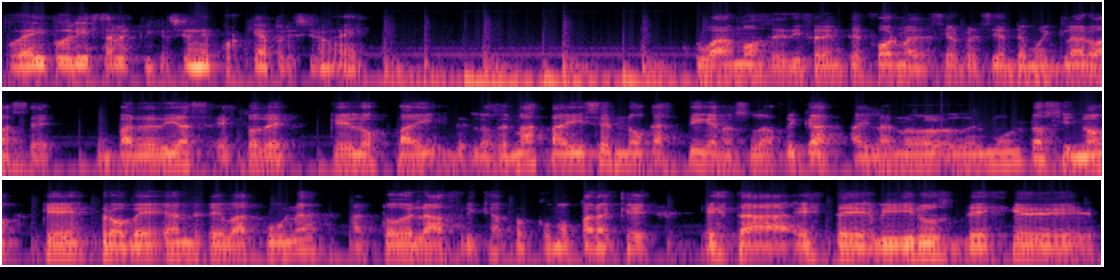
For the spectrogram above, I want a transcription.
Por ahí podría estar la explicación de por qué aparecieron ahí. Actuamos de diferentes formas, decía el presidente muy claro hace un par de días, esto de que los, los demás países no castiguen a Sudáfrica aislando del mundo, sino que provean de vacuna a todo el África, como para que esta, este virus deje de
